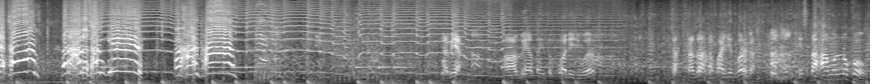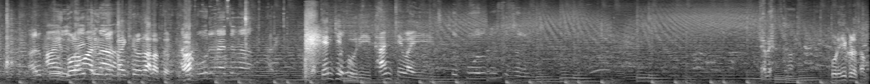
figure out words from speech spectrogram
अरे थांब! अरे अरे थांब की! अरे अरे थांब! अभ्या आलोय आता इथं कॉलेजवर झटका झाला पाहिजेत बरं का. नुसता हा म्हण नको. अरे डोळा मारीन जर ना. काय खेळ झाला तर. हा? पोरी नाही तर ना. येतेन की पोरी थांब की बाई. तू पोर दिसते सगळी. त्याबे थोडं इकडं थांब.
